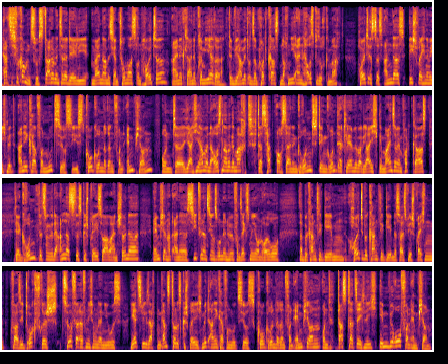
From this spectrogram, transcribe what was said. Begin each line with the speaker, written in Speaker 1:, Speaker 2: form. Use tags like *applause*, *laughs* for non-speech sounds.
Speaker 1: Herzlich willkommen zu Startup Insider Daily. Mein Name ist Jan Thomas und heute eine kleine Premiere, denn wir haben mit unserem Podcast noch nie einen Hausbesuch gemacht. Heute ist das anders. Ich spreche nämlich mit Annika von Mutius. Sie ist Co-Gründerin von Empion. Und äh, ja, hier haben wir eine Ausnahme gemacht. Das hat auch seinen Grund. Den Grund erklären wir aber gleich gemeinsam im Podcast. Der Grund bzw. der Anlass des Gesprächs war aber ein schöner. Empion hat eine Seed-Finanzierungsrunde in Höhe von 6 Millionen Euro äh, bekannt gegeben. Heute bekannt gegeben. Das heißt, wir sprechen quasi druckfrisch zur Veröffentlichung der News. Jetzt, wie gesagt, ein ganz tolles Gespräch mit Annika von Mutius, Co-Gründerin von Empion und das tatsächlich im Büro von Empion.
